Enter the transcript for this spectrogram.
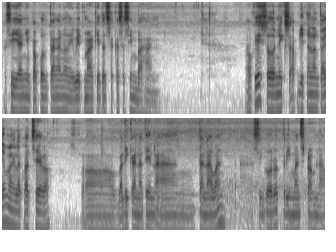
Kasi yan yung papuntang ano eh, wheat market at saka sa simbahan. Okay, so next update na lang tayo mga lakwatsero. So balikan natin ang tanawan ah, siguro 3 months from now.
